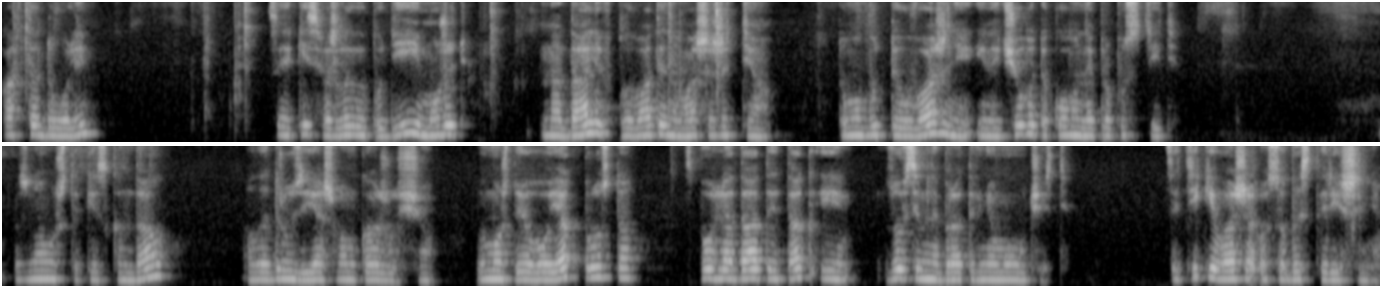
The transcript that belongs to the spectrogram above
Карта долі. Це якісь важливі події можуть надалі впливати на ваше життя. Тому будьте уважні і нічого такого не пропустіть. Знову ж таки скандал. Але, друзі, я ж вам кажу, що ви можете його як просто споглядати, так і зовсім не брати в ньому участь. Це тільки ваше особисте рішення.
